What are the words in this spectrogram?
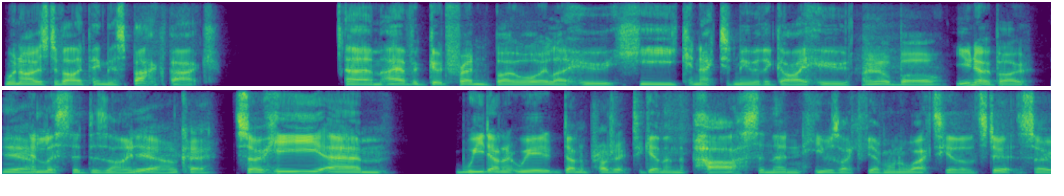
when I was developing this backpack, um, I have a good friend, Bo Euler, who he connected me with a guy who, I know Bo. you know, Bo, Yeah. Enlisted Design. yeah. Okay. So he, um, we done it. We had done a project together in the past, and then he was like, "If you ever want to work together, let's do it." So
